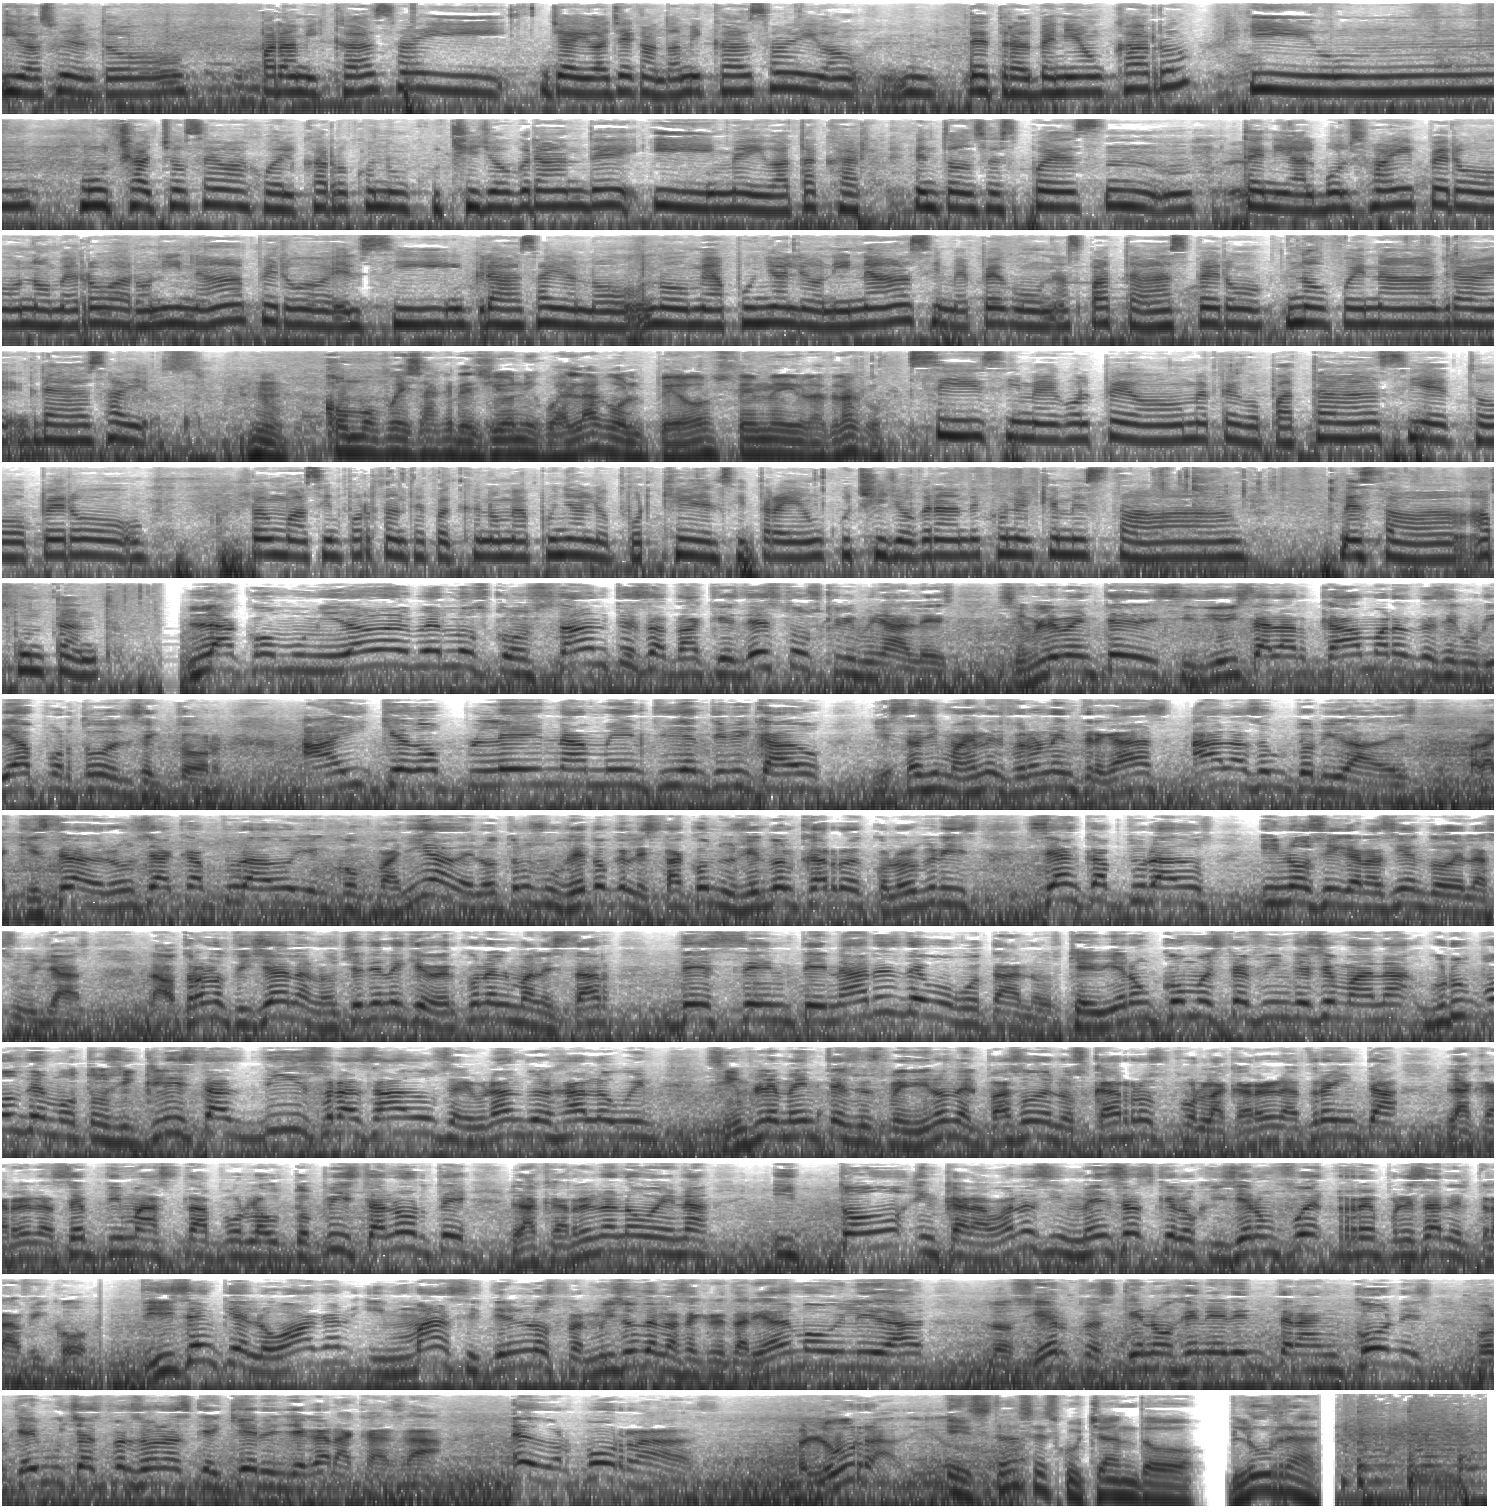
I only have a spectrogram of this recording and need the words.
Iba subiendo para mi casa y ya iba llegando a mi casa, iba, detrás venía un carro y un muchacho se bajó del carro con un cuchillo grande y me iba a atacar. Entonces pues tenía el bolso ahí, pero no me robaron ni nada, pero él sí, gracias a Dios, no, no me apuñaleó ni nada, sí me pegó unas patadas, pero no fue nada grave, gracias a Dios. ¿Cómo fue esa agresión? Igual la golpeó usted medio el atraco. Sí, sí me golpeó, me pegó patadas y de todo, pero lo más importante fue que no me apuñaló porque él sí traía un cuchillo grande con el que me estaba, me estaba apuntando. La comunidad al ver los constantes ataques de estos criminales simplemente decidió instalar cámaras de seguridad por todo el sector. Ahí quedó plenamente identificado y estas imágenes fueron entregadas a las autoridades para que este ladrón sea capturado y en compañía del otro sujeto que le está conduciendo el carro de color gris sean capturados y no sigan haciendo de las suyas. La otra noticia de la noche tiene que ver con el malestar de centenares de bogotanos que vieron cómo este fin de semana grupos de motociclistas disfrazados celebrando el Halloween simplemente suspendieron el paso de los carros por la carrera 30, la carrera séptima hasta por la autopista norte, la carrera novena y todo en caravanas inmensas que lo que hicieron fue represar el tráfico. Dicen que lo hagan y más si tienen los permisos de la Secretaría de Movilidad. Lo cierto es que no generen trancones porque hay muchas personas que quieren llegar a casa. Edward Porras, Blue Radio. Estás escuchando Blue Radio.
